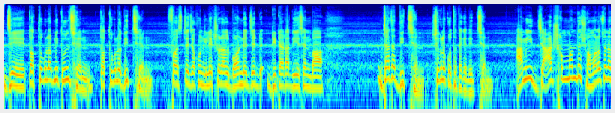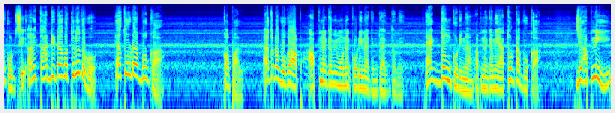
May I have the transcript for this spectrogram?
যে তথ্যগুলো আপনি তুলছেন, তথ্যগুলো দিচ্ছেন ফার্স্টে যখন ইলেকটোরাল বন্ডের যে ডেটাটা দিয়েছেন বা যা যা দিচ্ছেন, সেগুলো কোথা থেকে দিচ্ছেন? আমি যার সম্বন্ধে সমালোচনা করছি, আমি তার ডেটা আবার তুলে দেবো? এতটা বোকা। কপাল। এতটা বোকা আপ- আপনাকে আমি মনে করি না কিন্তু একদমই। একদম করি না। আপনাকে আমি এতটা বোকা। যে আপনি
